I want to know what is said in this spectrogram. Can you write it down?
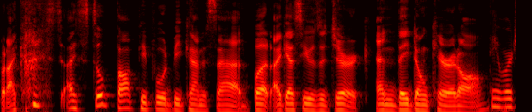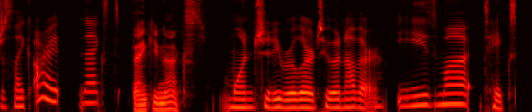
but I kind of I still thought people would be kind of sad, but I guess he was a jerk and they don't care at all. They were just like, all right, next. Thank you next. One shitty ruler to another. Yzma takes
